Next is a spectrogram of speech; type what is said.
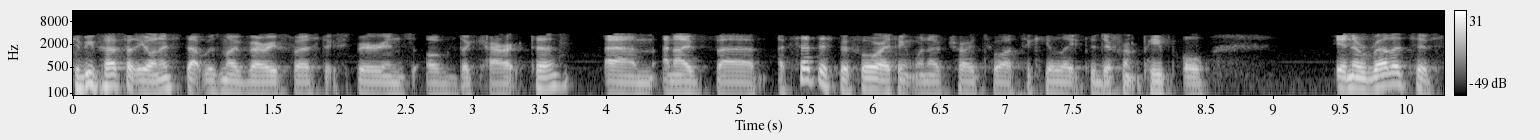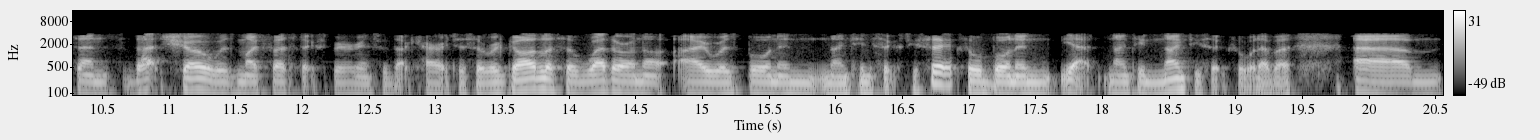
To be perfectly honest, that was my very first experience of the character. Um, and I've uh, I've said this before. I think when I've tried to articulate to different people in a relative sense, that show was my first experience with that character. So regardless of whether or not I was born in 1966 or born in yeah 1996 or whatever, um,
